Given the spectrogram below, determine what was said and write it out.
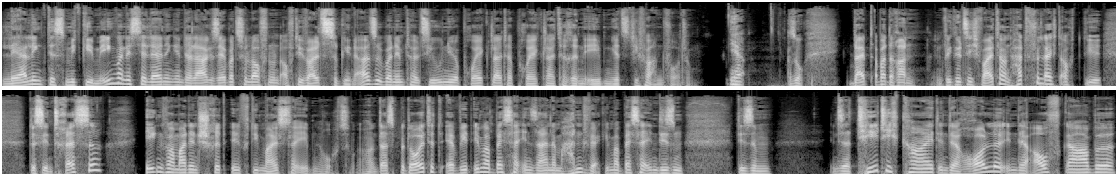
Lehrling das mitgeben. Irgendwann ist der Lehrling in der Lage, selber zu laufen und auf die Walz zu gehen. Also übernimmt als Junior Projektleiter, Projektleiterin eben jetzt die Verantwortung. Ja. Also bleibt aber dran, entwickelt sich weiter und hat vielleicht auch die, das Interesse, irgendwann mal den Schritt auf die Meisterebene hochzumachen. Und das bedeutet, er wird immer besser in seinem Handwerk, immer besser in diesem, diesem, in dieser Tätigkeit, in der Rolle, in der Aufgabe,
